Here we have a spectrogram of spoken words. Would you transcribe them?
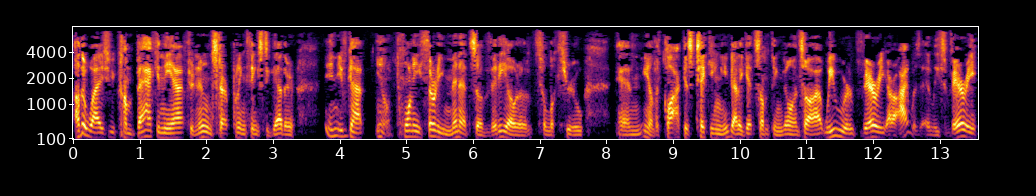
otherwise you come back in the afternoon, start putting things together and you've got, you know, 20, 30 minutes of video to, to look through and, you know, the clock is ticking. You've got to get something going. So I, we were very, or I was at least very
